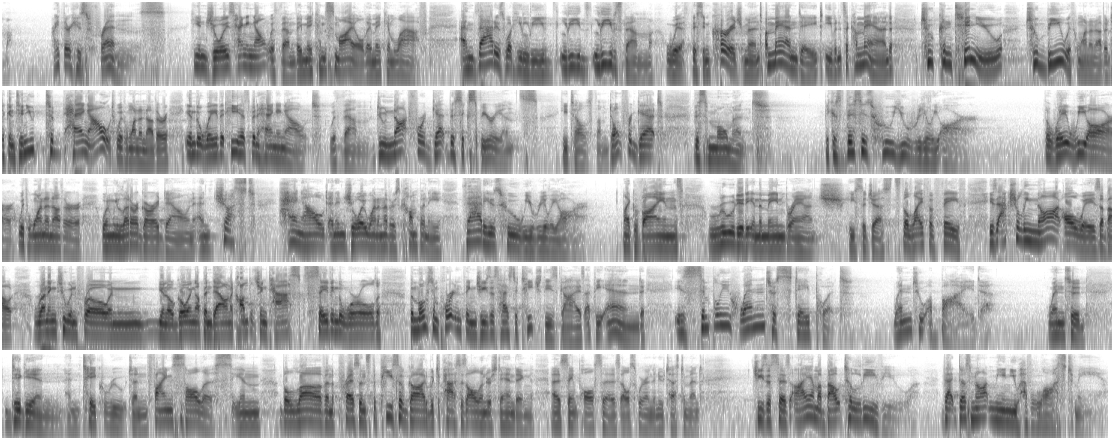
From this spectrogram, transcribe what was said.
right? They're his friends. He enjoys hanging out with them. They make him smile, they make him laugh. And that is what he lead, leads, leaves them with this encouragement, a mandate, even it's a command, to continue to be with one another, to continue to hang out with one another in the way that he has been hanging out with them. Do not forget this experience, he tells them. Don't forget this moment, because this is who you really are the way we are with one another when we let our guard down and just hang out and enjoy one another's company, that is who we really are. Like vines rooted in the main branch, he suggests. The life of faith is actually not always about running to and fro and you know, going up and down, accomplishing tasks, saving the world. The most important thing Jesus has to teach these guys at the end is simply when to stay put, when to abide, when to dig in and take root and find solace in the love and the presence, the peace of God which passes all understanding, as St. Paul says elsewhere in the New Testament. Jesus says, I am about to leave you. That does not mean you have lost me.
